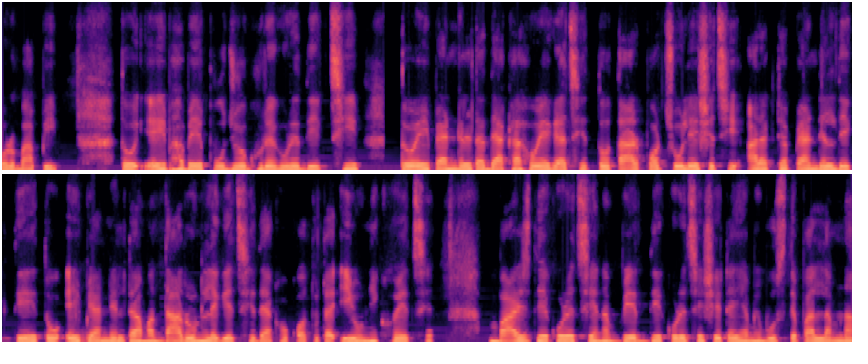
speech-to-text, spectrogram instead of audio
ওর বাপি। তো এইভাবে পুজো ঘুরে ঘুরে দেখছি। তো এই প্যান্ডেলটা দেখা হয়ে গেছে, তো তারপর চলে এসেছি আর একটা প্যান্ডেল দেখতে। তো এই প্যান্ডেলটা আমার দারুণ লেগেছে, দেখো কতটা ইউনিক হয়েছে। বাঁশ দিয়ে করেছে না বেত দিয়ে করেছে সেটাই আমি বুঝতে পারলাম না।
